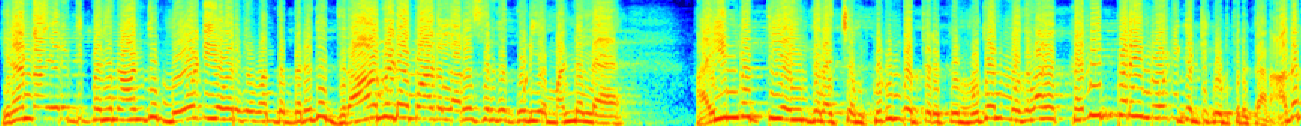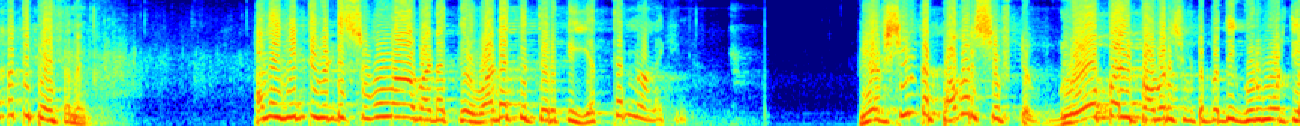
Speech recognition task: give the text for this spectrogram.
இரண்டாயிரத்தி பதினான்கு மோடி அவர்கள் வந்த பிறகு திராவிட மாடல் அரசு இருக்கக்கூடிய மண்ணில் ஐம்பத்தி ஐந்து லட்சம் குடும்பத்திற்கு முதன் முதலாக கழிப்பறை மோடி கட்டி கொடுத்திருக்காரு. அதை பத்தி பேசணும். அதை விட்டு விட்டு சும்மா வடக்கு வடக்கு தெற்கு எத்தனை நாளைக்குங்க we have seen the power shift. Global power shift பத்தி குருமூர்த்தி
